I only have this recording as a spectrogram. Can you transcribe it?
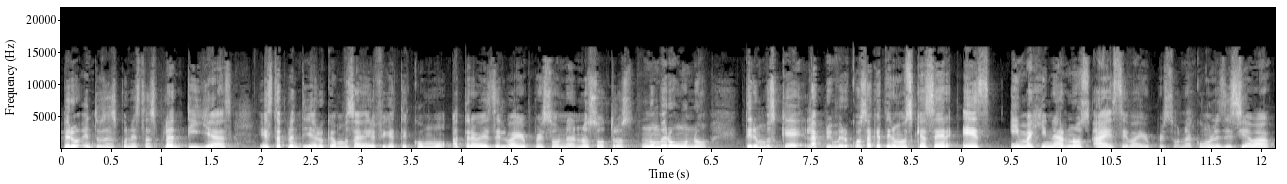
Pero entonces con estas plantillas, esta plantilla lo que vamos a ver, fíjate cómo a través del buyer persona, nosotros, número uno, tenemos que, la primera cosa que tenemos que hacer es imaginarnos a ese buyer persona, como les decía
